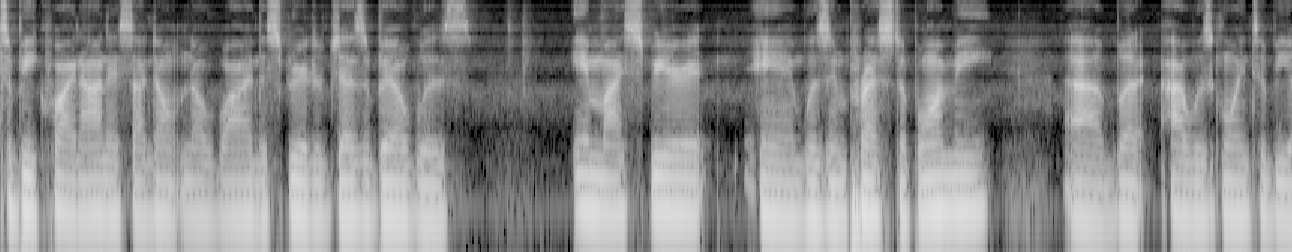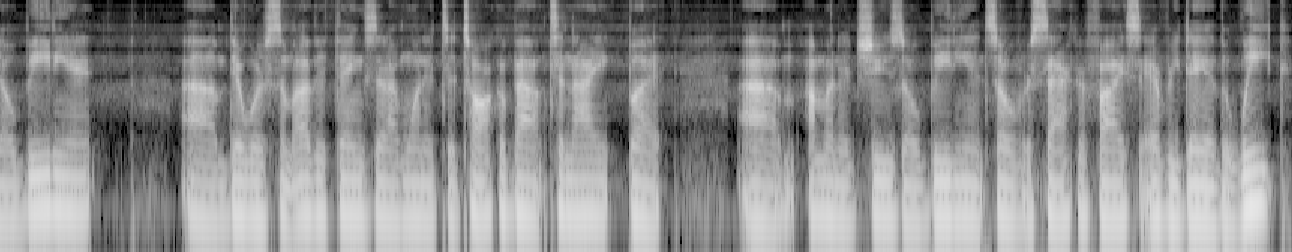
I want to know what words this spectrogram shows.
to be quite honest, I don't know why the spirit of Jezebel was in my spirit and was impressed upon me, uh, but I was going to be obedient. Um, there were some other things that I wanted to talk about tonight, but um, I'm going to choose obedience over sacrifice every day of the week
